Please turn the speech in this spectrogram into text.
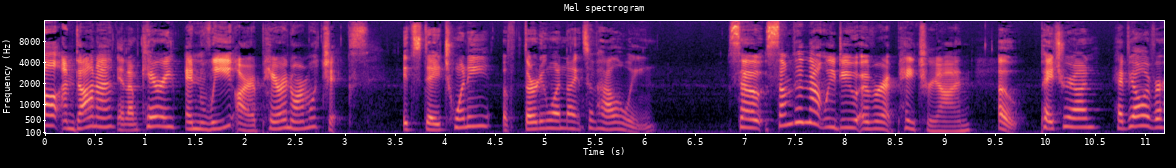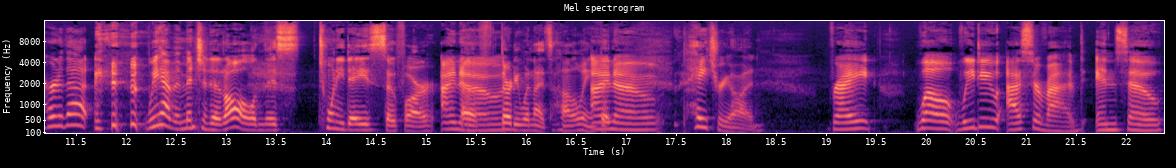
y'all, I'm Donna. And I'm Carrie. And we are Paranormal Chicks. It's day 20 of 31 Nights of Halloween. So, something that we do over at Patreon. Oh, Patreon? Have y'all ever heard of that? we haven't mentioned it at all in this 20 days so far. I know. 31 Nights of Halloween. I know. Patreon. Right? Well, we do I Survived. And so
